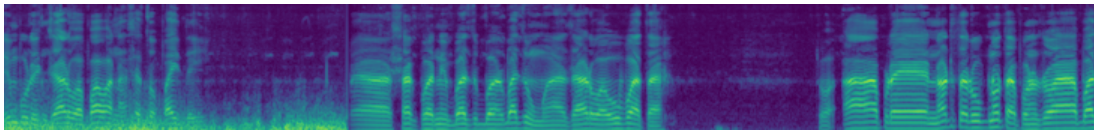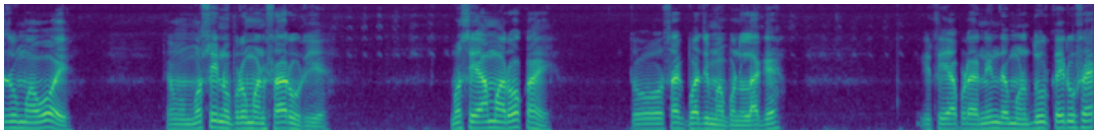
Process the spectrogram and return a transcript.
લીંબુડીને ઝાડવા પાવાના છે તો પાઈ દઈએ. આ શાકભાજીની બાજુ, બાજુમાં ઝાડવા ઊભા હતા. તો આ આપણે નડતર રૂપ નહોતા, પણ જો આ બાજુમાં હોય તેમાં મસીનું પ્રમાણ સારું રહે. મસી આમાં રોકાય, તો શાકભાજીમાં પણ લાગે. એથી આપણે નિંદમણ દૂર કર્યું છે.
